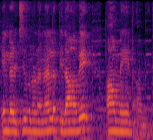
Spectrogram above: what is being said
எங்கள் ஜீவனோட நல்ல பிதாவே ஆமேன் ஆமேன்.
